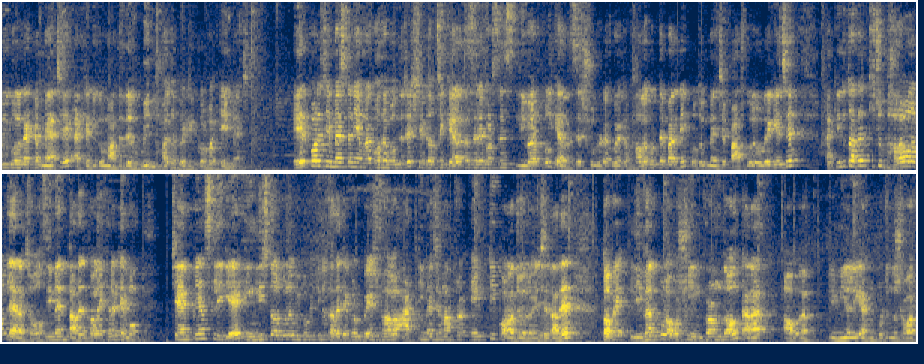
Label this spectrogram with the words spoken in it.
দুই গোলের একটা ম্যাচে অ্যাটলেটিকো মাদ্রিদের উইন হয়তো প্রেডিক্ট করব এই ম্যাচ এরপরে যে ম্যাচটা নিয়ে আমরা কথা বলতে চাই, সেটা হচ্ছে গ্যালাতাসারে ভার্সেস লিভারপুল গ্যালাতাসের শুরুটা খুব একটা ভালো করতে পারেনি। প্রথম ম্যাচে পাঁচ গোলে উড়ে গেছে। কিন্তু তাদের কিছু ভালো ভালো প্লেয়ার আছে। অজিমেন তাদের দলে খেলেন এবং চ্যাম্পিয়ন্স লিগে ইংলিশ দলগুলোর বিপক্ষে কিন্তু তাদের রেকর্ড বেশ ভালো। আটটি ম্যাচে মাত্র একটি পরাজয় রয়েছে তাদের। তবে লিভারপুল অবশ্যই ইনফর্ম দল। তারা প্রিমিয়ার লিগ এখন পর্যন্ত সবার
